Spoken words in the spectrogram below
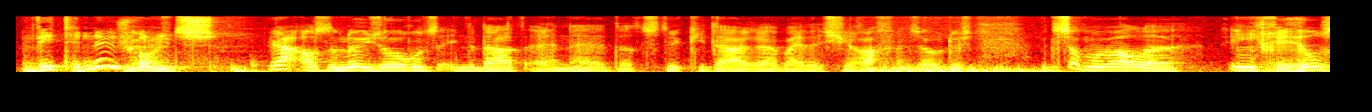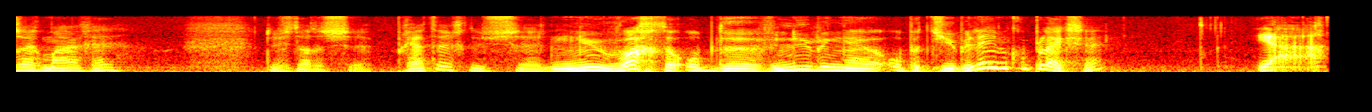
witte neushoorns. Ja, als de neushoorns inderdaad. En hè, dat stukje daar bij de giraffe en zo. Dus het is allemaal wel in geheel, zeg maar. Hè. Dus dat is prettig. Dus nu wachten op de vernieuwingen op het jubileumcomplex, hè. Ja,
